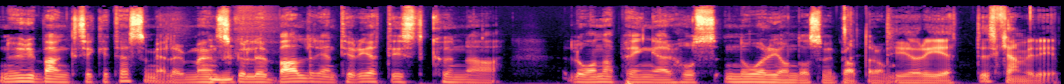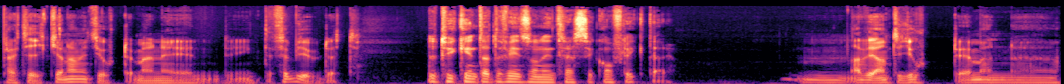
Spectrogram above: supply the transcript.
nu är det banksekretess som gäller, men mm. skulle rent teoretiskt kunna låna pengar hos Norion då som vi pratar om? Teoretiskt kan vi det. I praktiken har vi inte gjort det, men det är inte förbjudet. Du tycker inte att det finns någon intressekonflikt där? Mm, ja, vi har inte gjort det, men uh,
